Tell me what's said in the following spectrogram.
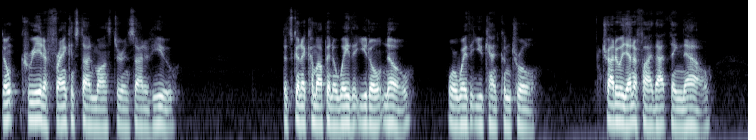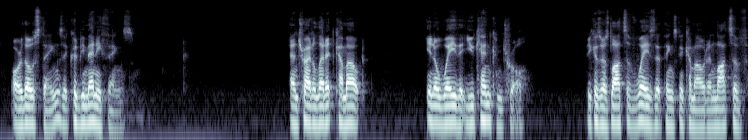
Don't create a Frankenstein monster inside of you that's going to come up in a way that you don't know or a way that you can't control. Try to identify that thing now or those things. It could be many things. And try to let it come out in a way that you can control. Because there's lots of ways that things can come out and lots of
